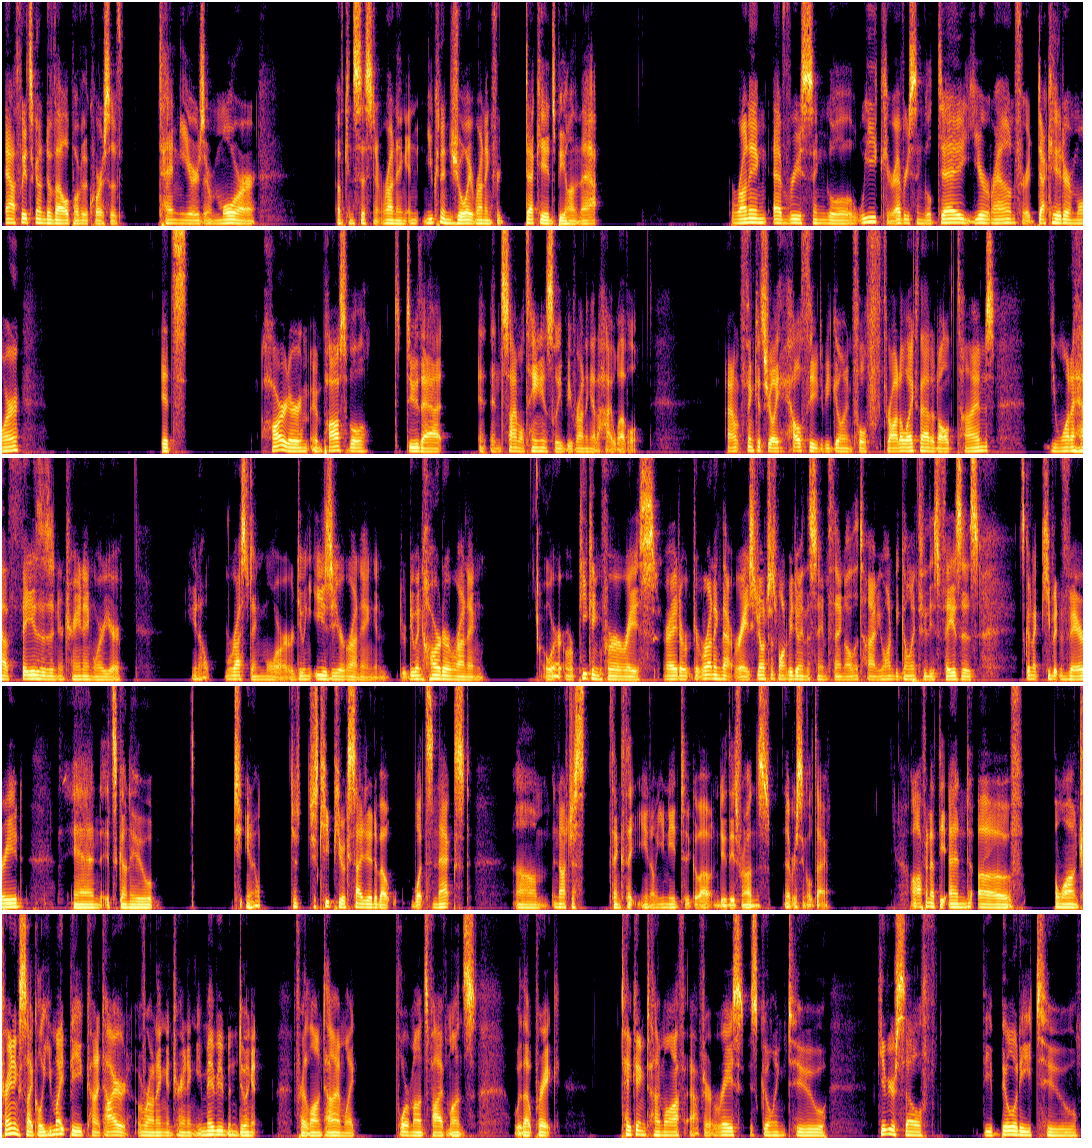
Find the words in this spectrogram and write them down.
Athletes are going to develop over the course of 10 years or more of consistent running, and you can enjoy running for decades beyond that. Running every single week or every single day, year round for a decade or more, it's hard or impossible to do that and, and simultaneously be running at a high level. I don't think it's really healthy to be going full throttle like that at all times. You want to have phases in your training where you're, you know, resting more or doing easier running and you're doing harder running or or peaking for a race, right? Or, or running that race. You don't just want to be doing the same thing all the time. You want to be going through these phases. It's going to keep it varied and it's going to you know, just just keep you excited about what's next um, and not just think that you know you need to go out and do these runs every single day. Often at the end of a long training cycle, you might be kind of tired of running and training. You maybe have been doing it for a long time, like four months, five months without break. Taking time off after a race is going to give yourself the ability to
